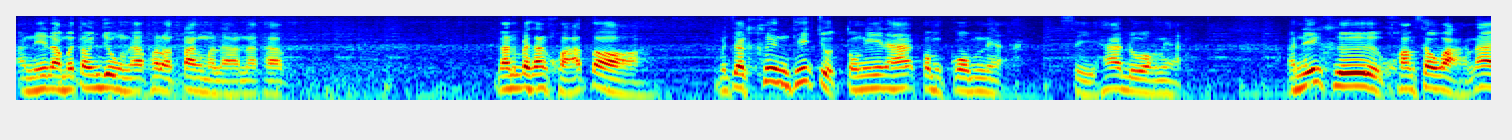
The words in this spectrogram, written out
อันนี้เราไม่ต้องยุ่งนะเพราะเราตั้งมาแล้วนะครับ ดันไปทางขวาต่อ มันจะขึ้นที่จุดตรงนี้นะฮะกลมๆเนี่ยสี่ห้าดวงเนี่ย อันนี้คือความสว่างหน้า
